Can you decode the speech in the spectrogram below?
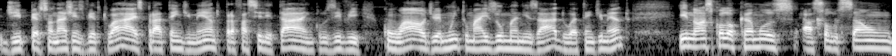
de personagens virtuais para atendimento, para facilitar, inclusive com áudio, é muito mais humanizado o atendimento. E nós colocamos a solução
